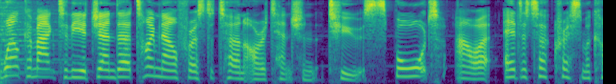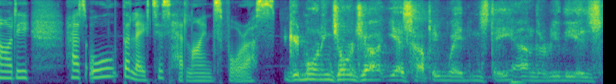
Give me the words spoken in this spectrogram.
Welcome back to the agenda. Time now for us to turn our attention to sport. Our editor, Chris McHardy, has all the latest headlines for us. Good morning, Georgia. Yes, happy Wednesday. And there really is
